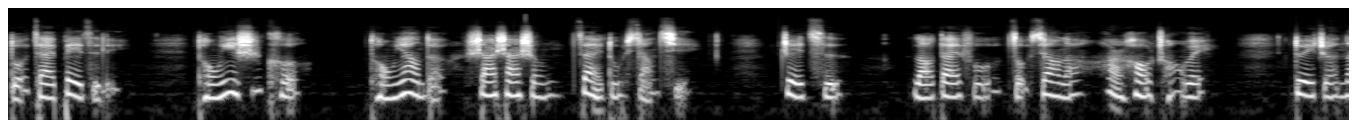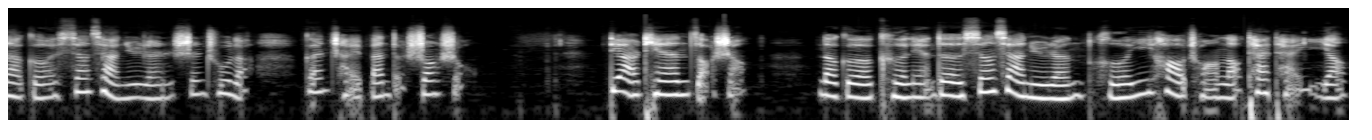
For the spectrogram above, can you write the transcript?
躲在被子里。同一时刻，同样的沙沙声再度响起。这次，老大夫走向了二号床位，对着那个乡下女人伸出了干柴般的双手。第二天早上，那个可怜的乡下女人和一号床老太太一样，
